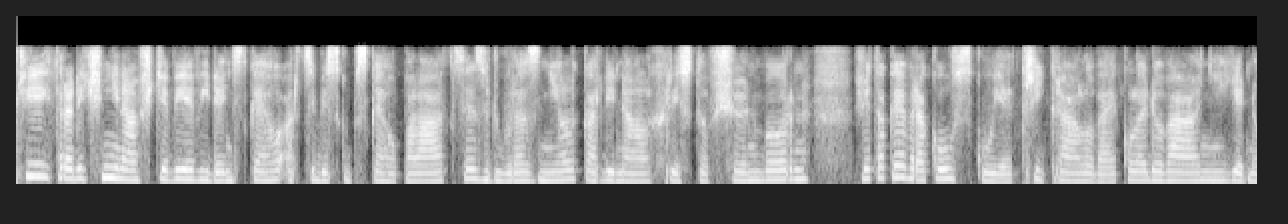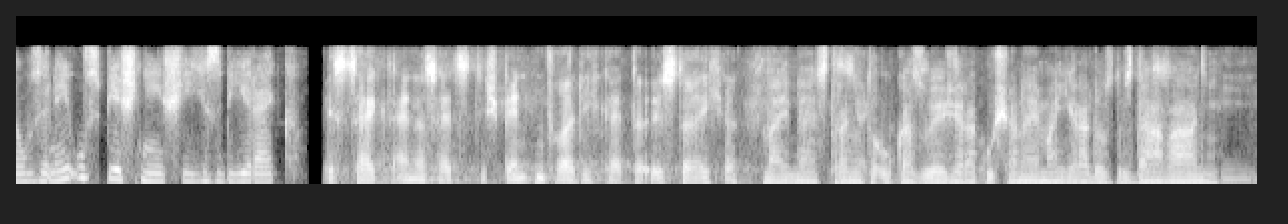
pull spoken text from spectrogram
Při jejich tradiční návštěvě vídeňského arcibiskupského paláce zdůraznil kardinál Christoph Schönborn, že také v Rakousku je tříkrálové koledování jednou z nejúspěšnějších sbírek. Na jedné straně to ukazuje, že Rakušané mají radost vzdávání.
